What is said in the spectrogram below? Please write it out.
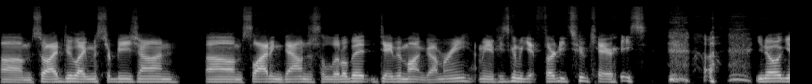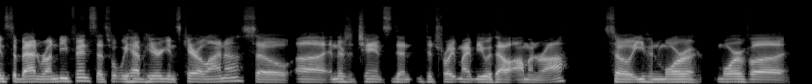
Um, so I do like Mr. Bijan um, sliding down just a little bit. David Montgomery. I mean, if he's going to get 32 carries, you know, against a bad run defense, that's what we have here against Carolina. So, uh, and there's a chance that Detroit might be without Amon Ra. So even more, more of a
